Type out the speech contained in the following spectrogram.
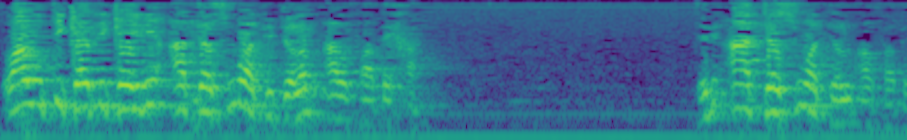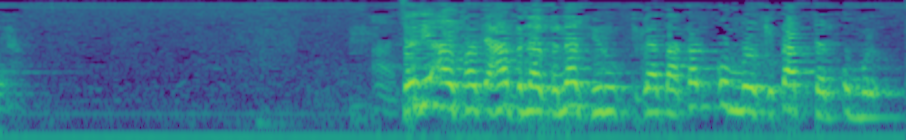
Lalu tiga-tiga ini ada semua di dalam Al-Fatihah. Jadi ada semua dalam Al-Fatihah. Nah, jadi Al-Fatihah benar-benar dikatakan umul kitab dan umul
